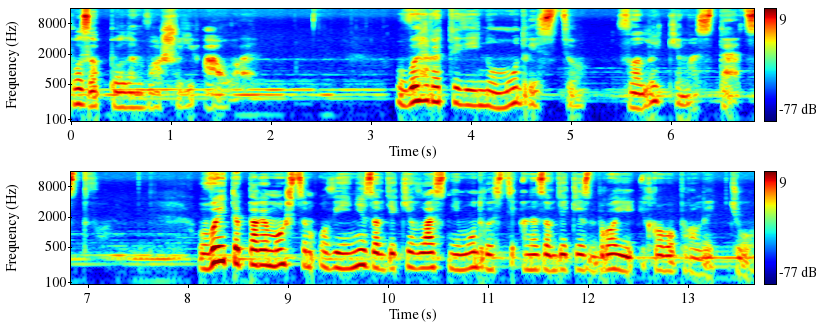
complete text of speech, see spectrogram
поза полем вашої аури. Виграти війну мудрістю велике мистецтво. Вийти переможцем у війні завдяки власній мудрості, а не завдяки зброї і кровопролиттю.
